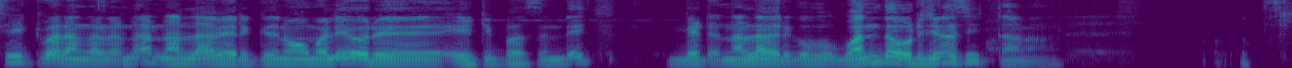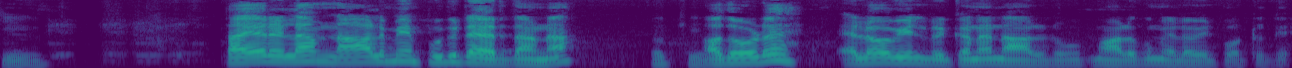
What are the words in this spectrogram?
சீட் வரங்கள்னா நல்லாவே இருக்குது நார்மலி ஒரு எயிட்டி பர்சன்டேஜ் பெட்டர் நல்லாவே இருக்குது வந்த ஒரிஜினல் சீட் தானா? ஓகே டயர் எல்லாம் நாலுமே புது டயர் தானா? ஓகே. அதோட எலோவீல் இருக்குன்னா நாலு நாலுக்கும் எலோவீல் போட்டிருக்கு.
